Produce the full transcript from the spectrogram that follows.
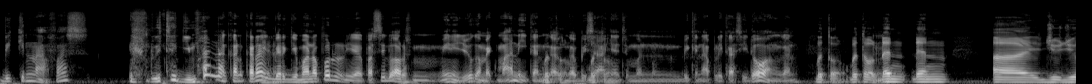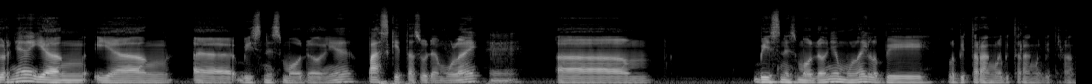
bikin nafas duitnya gimana kan? Karena Iya. biar gimana pun ya pasti lu harus ini juga make money kan, nggak nggak bisa betul. hanya cuman bikin aplikasi doang kan? Betul, betul. Hmm. Dan dan eh, jujurnya yang yang eh, bisnis modelnya pas kita sudah mulai Hmm. em, bisnis modelnya mulai lebih lebih terang, lebih terang, lebih terang.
